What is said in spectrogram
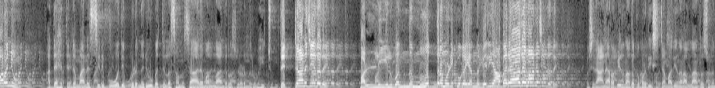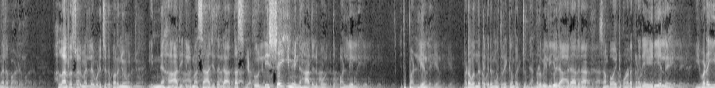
പറഞ്ഞു അദ്ദേഹത്തിന്റെ മനസ്സിന് ബോധ്യപ്പെടുന്ന രൂപത്തിലുള്ള സംസാരം അള്ളാന്റെ റസൂലോട് നിർവഹിച്ചു. തെറ്റാണ് ചെയ്തത്. പള്ളിയിൽ വന്ന് മൂത്രമൊഴിക്കുക എന്ന വലിയ അപരാധമാണ് ചെയ്തത്. പക്ഷെ അനറബിയിൽ നിന്ന് അതൊക്കെ പ്രതീക്ഷിച്ചാൽ മതി എന്നാണ് അള്ളാൻ റസൂലിന്റെ നിലപാട്. അള്ളാൻ റസൂൽ മെല്ലെ വിളിച്ചിട്ട് പറഞ്ഞു ഇന്ന ഹാദി ഇൽ മസാജിദ് പള്ളിയല്ലേ? പള്ളിയല്ലേ? ഇവിടെ വന്നിട്ട് ഇങ്ങനെ മൂത്രയിക്കാൻ പറ്റും. ഞങ്ങൾ വലിയൊരു ആരാധന സംഭവമായിട്ട് കൊണ്ടുനടക്കുന്ന ഒരു ഏരിയ അല്ലേ ഇവിടെ ഈ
